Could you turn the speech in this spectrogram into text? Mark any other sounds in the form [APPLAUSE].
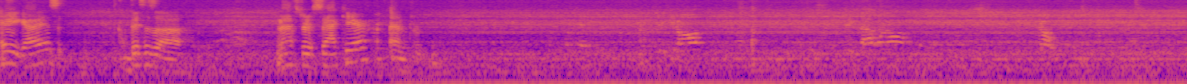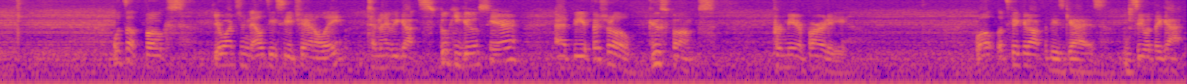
Hey guys, this is a Master Sack here, and what's up, folks? You're watching LTC Channel 8. Tonight we got Spooky Ghosts here at the official Goosebumps premiere party. Well, let's kick it off with these guys and see what they got.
